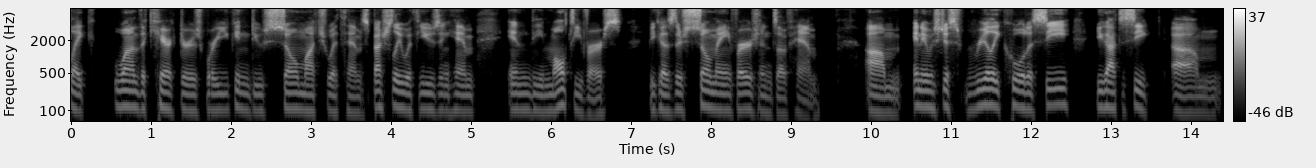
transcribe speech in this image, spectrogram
like one of the characters where you can do so much with him, especially with using him in the multiverse because there's so many versions of him. Um, and it was just really cool to see. You got to see um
